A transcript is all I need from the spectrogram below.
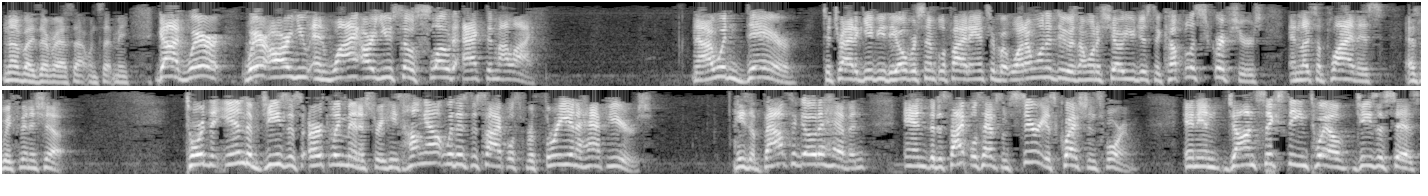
Nobody's ever asked that one except me. God, where, where are you and why are you so slow to act in my life? Now, I wouldn't dare to try to give you the oversimplified answer, but what I want to do is I want to show you just a couple of scriptures and let's apply this as we finish up. Toward the end of Jesus' earthly ministry, he's hung out with his disciples for three and a half years. He's about to go to heaven, and the disciples have some serious questions for him. And in John 16, 12, Jesus says,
